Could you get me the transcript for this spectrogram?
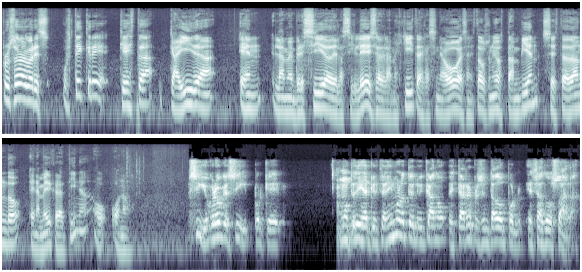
Profesor Álvarez, ¿usted cree que esta caída en la membresía de las iglesias, de las mezquitas, de las sinagogas en Estados Unidos también se está dando en América Latina o, o no? Sí, yo creo que sí, porque, como te dije, el cristianismo latinoamericano está representado por esas dos alas.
